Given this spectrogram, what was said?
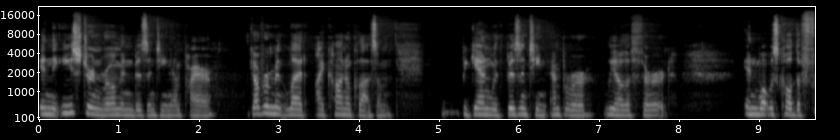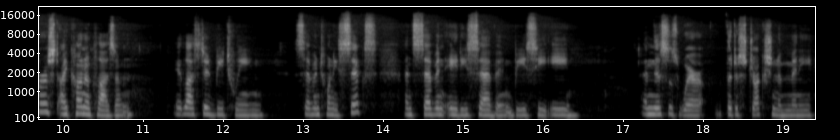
In the Eastern Roman Byzantine Empire, government led iconoclasm began with Byzantine Emperor Leo III. In what was called the First Iconoclasm, it lasted between 726 and 787 BCE. And this is where the destruction of many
